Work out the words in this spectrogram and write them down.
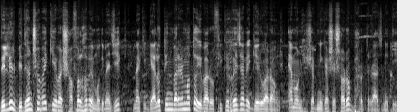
দিল্লির বিধানসভায় কি এবার সফল হবে মোদি ম্যাজিক? নাকি গেল তিনবারের মতো এবারও ফিকে হয়ে যাবে গেরুয়া রং? এমন হিসাব নিকাশে সরব ভারতের রাজনীতি।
